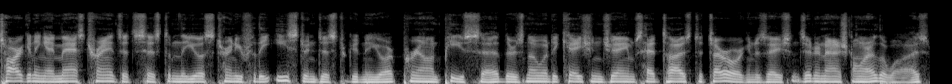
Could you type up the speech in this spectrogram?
Targeting a mass transit system, the U.S. Attorney for the Eastern District of New York, Breon Peace, said there's no indication James had ties to terror organizations, international or otherwise,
